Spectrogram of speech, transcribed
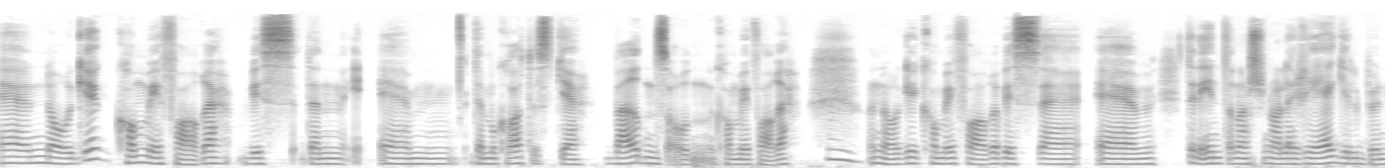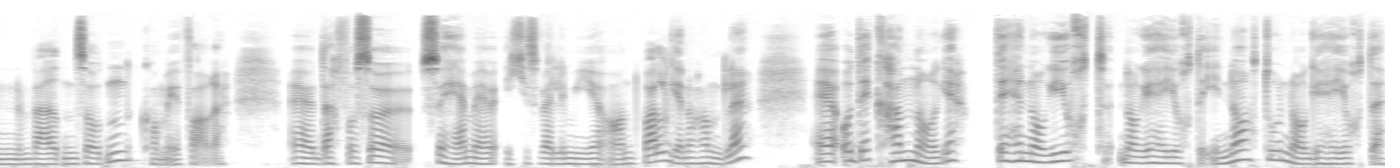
Eh, Norge kommer i fare hvis den eh, demokratiske verdensordenen kommer i fare. Mm. Og Norge kommer i fare hvis eh, den internasjonale regelbunden verdensorden kommer i fare. Eh, derfor så, så, har vi ikke så veldig mye annet valg enn å handle. Eh, og det kan Norge. Det har Norge gjort. Norge har gjort det i Nato, Norge har gjort det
